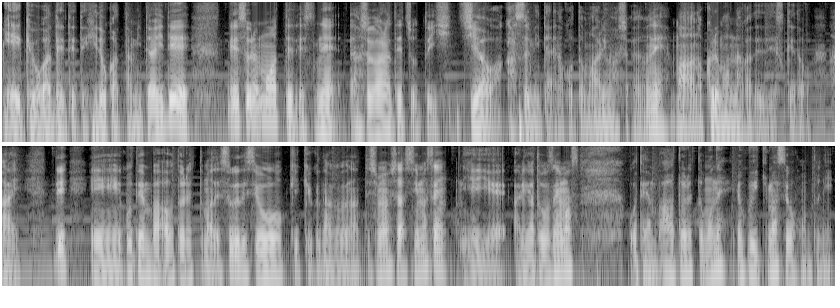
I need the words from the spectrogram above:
影響が出ててひどかったみたいで、で、それもあってですね、足柄でちょっと一夜を明かすみたいなこともありましたけどね。まあ、あの、車の中でですけど。はい。で、えー、御殿場アウトレットまですぐですよ。結局長くなってしまいました。すいません。いえいえ、ありがとうございます。御殿場アウトレットもね、よく行きますよ、本当に。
